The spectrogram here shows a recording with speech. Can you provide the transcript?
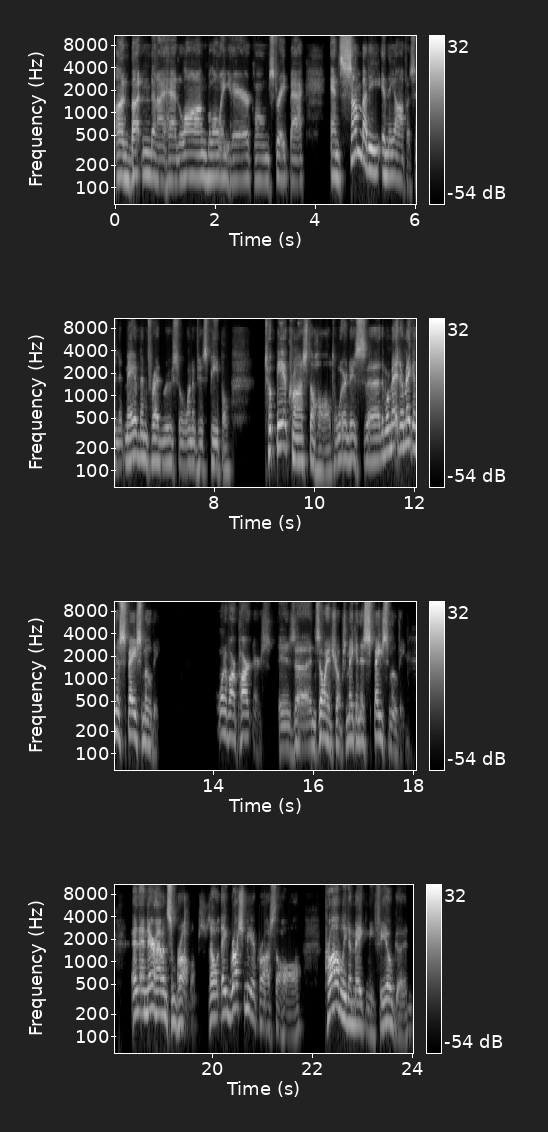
unbuttoned, and I had long blowing hair combed straight back. And somebody in the office, and it may have been Fred Roos or one of his people, took me across the hall to where this uh, they're making this space movie. One of our partners is uh, in Zoetropes making this space movie, and and they're having some problems. So they rushed me across the hall, probably to make me feel good,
